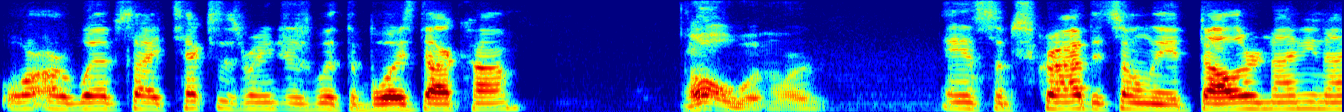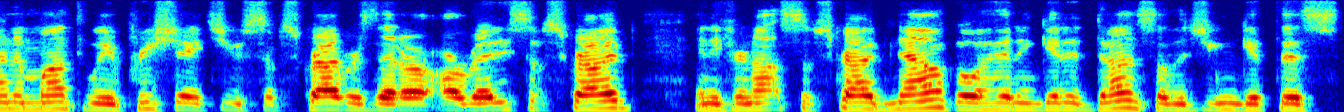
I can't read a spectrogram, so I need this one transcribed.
or our website, TexasRangersWithTheBoys.com. Oh, one word and subscribe. It's only $1.99 a month. We appreciate you subscribers that are already subscribed. And if you're not subscribed now, go ahead and get it done so that you can get this,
